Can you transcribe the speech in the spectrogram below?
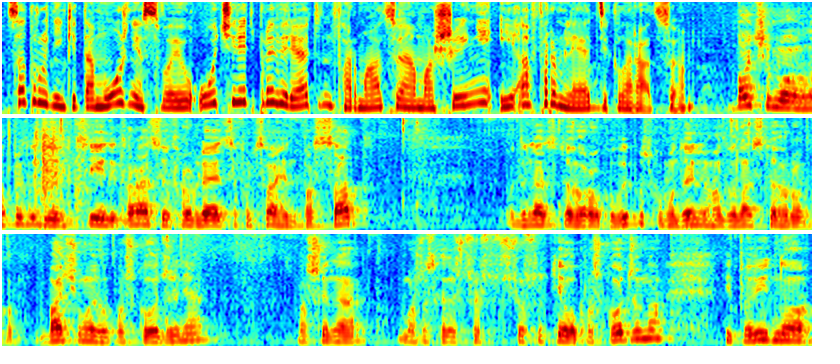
Сотрудники таможни, в свою очередь, проверяют информацию о машине и оформляют декларацию. Бачимо, на прикладі цієї декларації оформляється Volkswagen Passat 2011 року випуску, модельного 2012 року. Бачимо його пошкодження. Машина, можна сказати, що, що суттєво пошкоджена. Відповідно,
